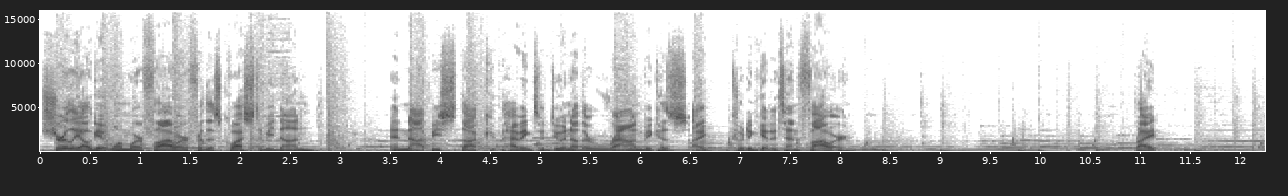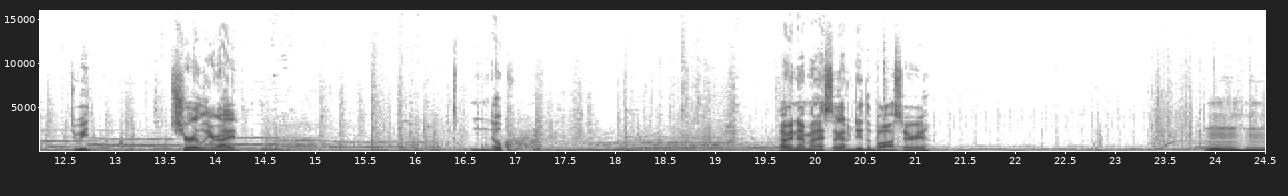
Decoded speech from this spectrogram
Surely I'll get one more flower for this quest to be done. And not be stuck having to do another round because I couldn't get a 10th flower. Right? Do we... Surely, right? Nope. Oh, never mind. I still got to do the boss area. Mm-hmm.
